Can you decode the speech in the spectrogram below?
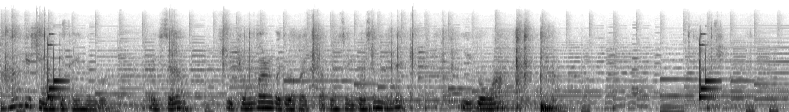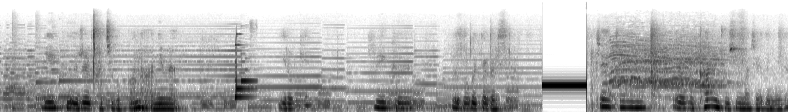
한 개씩 이렇게 돼 있는 거가 있어요. 이 견과류가 들어가 있다고 해서 이걸 썼는데 이거와 밀크를 같이 먹거나 아니면 이렇게 밀크를 먹을 때가 있어요. 짜잔. 여러분 칼은 조심하셔야 됩니다.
